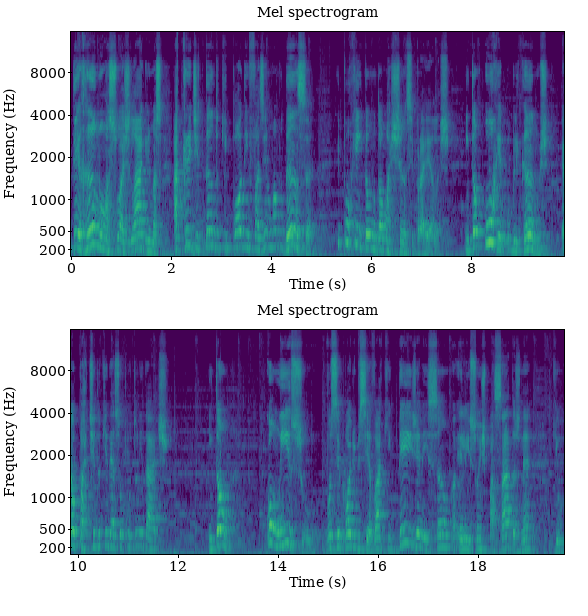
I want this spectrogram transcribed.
derramam as suas lágrimas acreditando que podem fazer uma mudança. E por que então não dar uma chance para elas? Então, o Republicanos é o partido que dá essa oportunidade. Então, com isso, você pode observar que desde eleição, eleições passadas, né, que o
